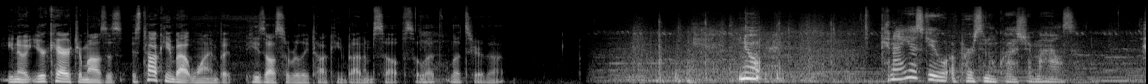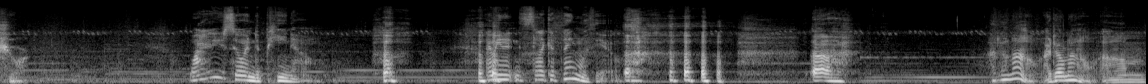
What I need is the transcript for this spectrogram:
you know, your character Miles is, is talking about wine, but he's also really talking about himself. So let let's hear that. You know, can I ask you a personal question, Miles? Sure. Why are you so into Pinot? I mean, it's like a thing with you. Uh, I don't know. I don't know. Um,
